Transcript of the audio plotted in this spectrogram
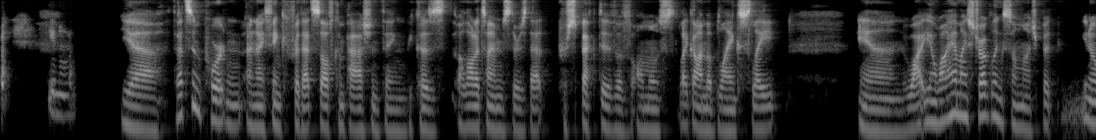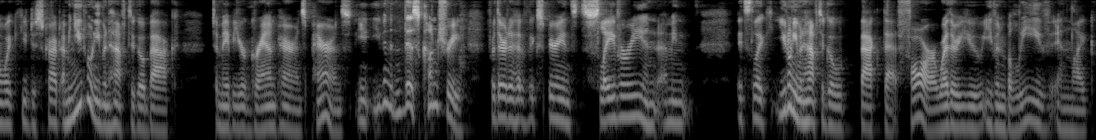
you know yeah, that's important. And I think for that self compassion thing, because a lot of times there's that perspective of almost like I'm a blank slate. And why, you know, why am I struggling so much? But, you know, like you described, I mean, you don't even have to go back to maybe your grandparents' parents, even in this country, for there to have experienced slavery. And I mean, it's like you don't even have to go back that far, whether you even believe in like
